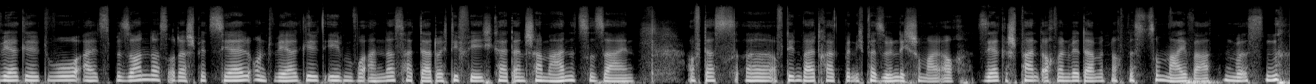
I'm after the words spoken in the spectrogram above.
Wer gilt wo als besonders oder speziell und wer gilt eben woanders, hat dadurch die Fähigkeit, ein Schamane zu sein. Auf das, äh, auf den Beitrag bin ich persönlich schon mal auch sehr gespannt, auch wenn wir damit noch bis zum Mai warten müssen.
